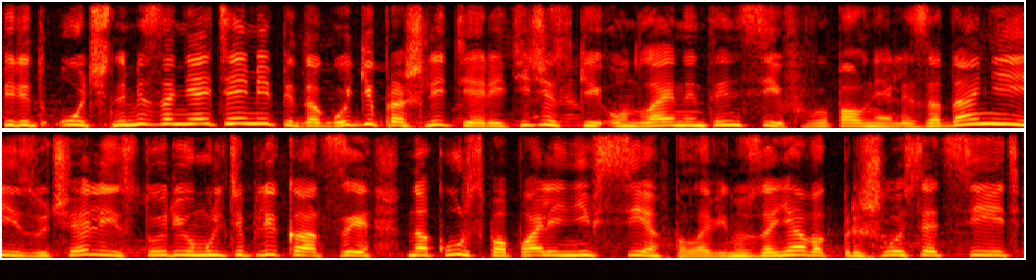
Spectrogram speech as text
Перед очными занятиями педагоги прошли теоретический онлайн-интенсив, выполняли задания и изучали историю мультипликации. На курс попали не все. Половину заявок пришлось отсеять.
